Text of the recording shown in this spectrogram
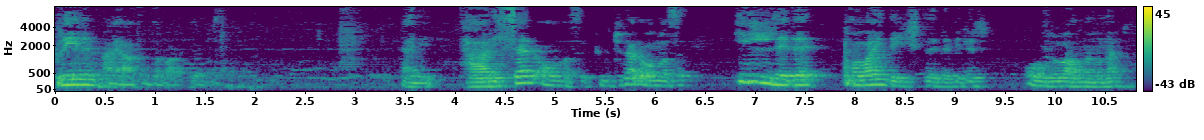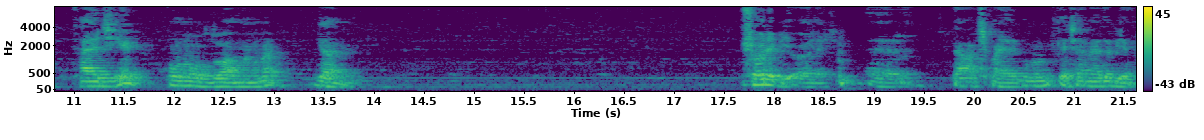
Green'in hayatında baktığımızda. Yani tarihsel olması, kültürel olması ille de kolay değiştirilebilir olduğu anlamına, tercihe konu olduğu anlamına gelmiyor. Şöyle bir örnek e, de açmaya, bunu geçenlerde bir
